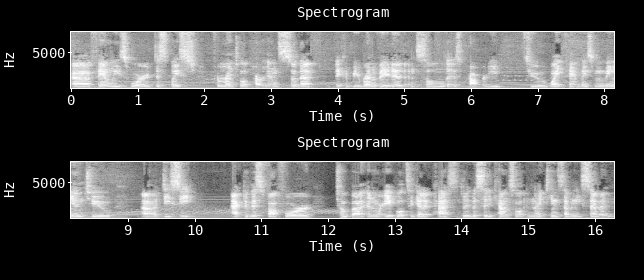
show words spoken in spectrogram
uh, families were displaced from rental apartments so that they could be renovated and sold as property to white families moving into uh, DC. Activists fought for TOPA and were able to get it passed through the City Council in 1977.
